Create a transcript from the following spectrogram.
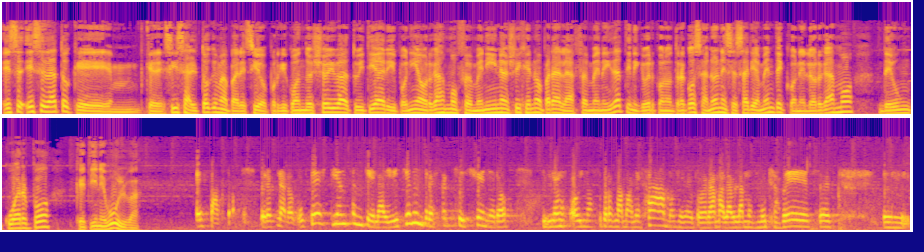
ese, ese dato que, mm, que decís al toque me apareció, porque cuando yo iba a tuitear y ponía orgasmo femenino, yo dije, no, para, la femenidad tiene que ver con otra cosa, no necesariamente con el orgasmo de un cuerpo que tiene vulva. Exacto. Pero claro, ustedes piensan que la división entre sexo y género, si bien hoy nosotros la manejamos y en el programa la hablamos muchas veces, eh,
